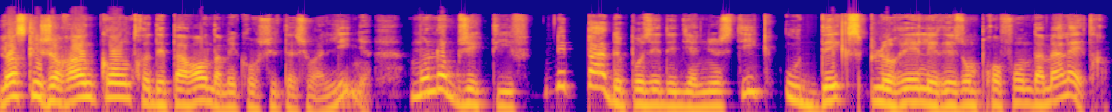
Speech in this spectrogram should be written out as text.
Lorsque je rencontre des parents dans mes consultations en ligne, mon objectif n'est pas de poser des diagnostics ou d'explorer les raisons profondes d'un mal-être.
